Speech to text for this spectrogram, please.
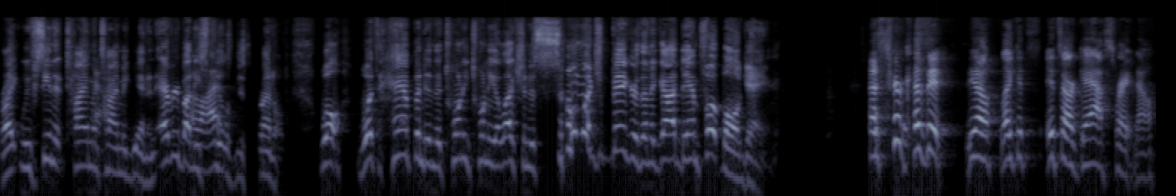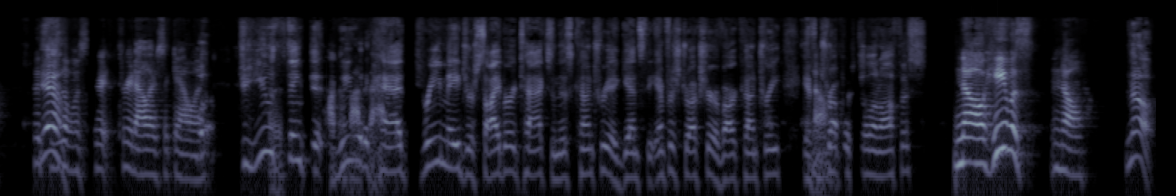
Right? We've seen it time and time again, and everybody oh, feels I... disgruntled. Well, what happened in the 2020 election is so much bigger than a goddamn football game. That's true because it, you know, like it's it's our gas right now. This yeah. is almost three dollars a gallon. Well, do you think that we would have that. had three major cyber attacks in this country against the infrastructure of our country if no. Trump were still in office? No, he was no. No.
